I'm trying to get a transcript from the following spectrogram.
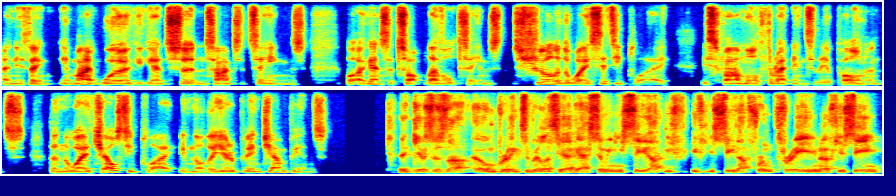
and you think it might work against certain types of teams, but against the top level teams, surely the way City play is far more threatening to the opponents than the way Chelsea play, even though they're European champions it gives us that unpredictability, I guess. I mean, you see that if, if you see that front three, you know, if you're seeing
